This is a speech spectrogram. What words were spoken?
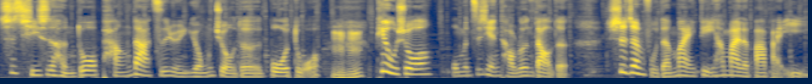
是其实很多庞大资源永久的剥夺。嗯哼，譬如说，我们之前讨论到的市政府的卖地，他卖了八百亿，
